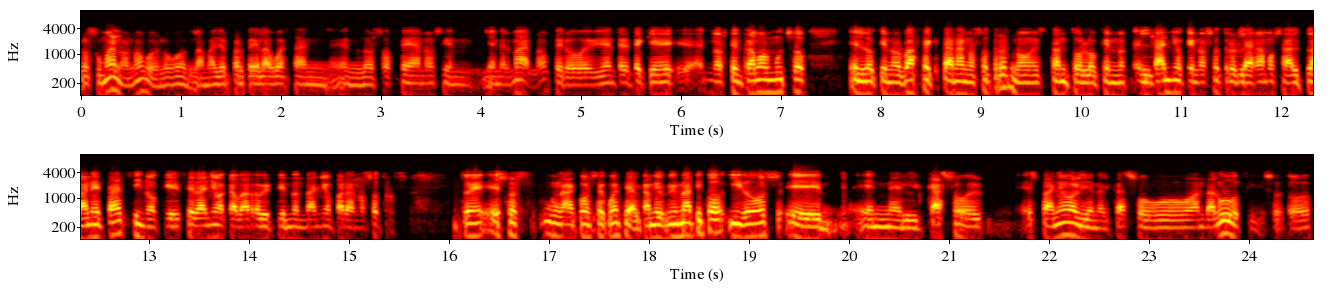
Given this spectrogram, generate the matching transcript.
los humanos, ¿no? Porque luego la mayor parte del agua está en, los océanos y en, y en, el mar, ¿no? Pero evidentemente que eh, nos centramos mucho en lo que nos va a afectar a nosotros, no es tanto lo que el daño que nosotros le hagamos al planeta, sino que ese daño acaba revirtiendo en daño para nosotros. Entonces, eso es una consecuencia del cambio climático y dos, eh, en el caso español y en el caso andaluz y sobre todo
